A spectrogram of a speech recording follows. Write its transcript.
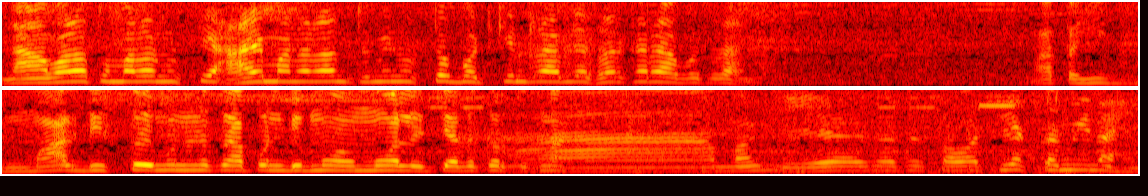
नावाला तुम्हाला नुसती हाय म्हणाला आणि तुम्ही नुसतं बटकीन राबल्यासारखं राबत राहणार. आता ही माल दिसतोय म्हणूनच आपण बी मो- मोल त्याचं करतो ना. मग हे तेव्हा ते कमी नाही.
